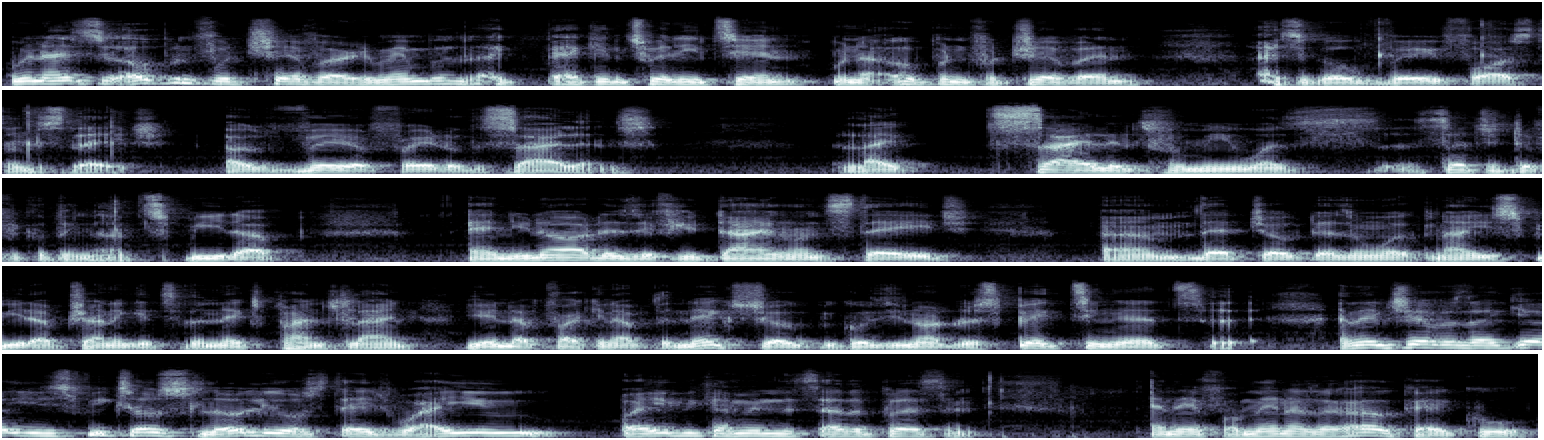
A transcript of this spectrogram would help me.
When I used to open for Trevor, I remember like back in 2010 when I opened for Trevor, and I used to go very fast on stage. I was very afraid of the silence. Like silence for me was such a difficult thing. I'd speed up, and you know how it is if you're dying on stage. Um, that joke doesn't work. Now you speed up trying to get to the next punchline. You end up fucking up the next joke because you're not respecting it. And then Trevor's like, "Yo, you speak so slowly off stage. Why are you? Why are you becoming this other person?" And then from then I was like, oh, "Okay, cool."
